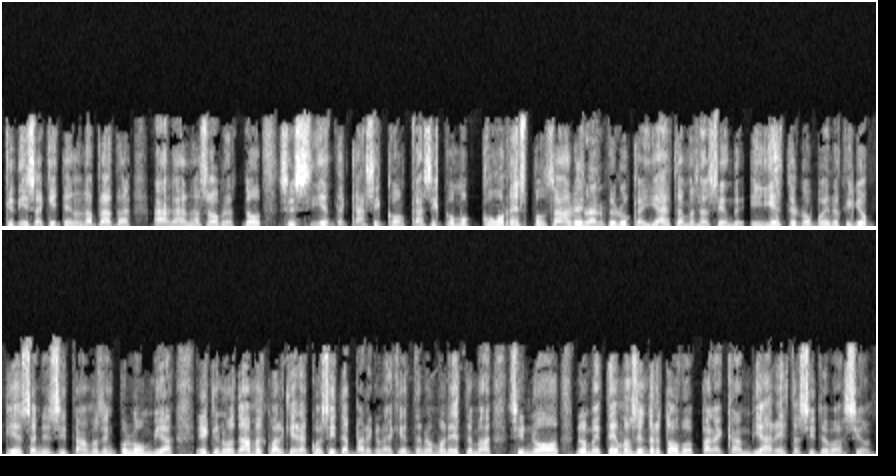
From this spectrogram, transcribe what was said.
que dice aquí tienen la plata, hagan las obras. No, se siente casi con casi como corresponsable de lo que ya estamos haciendo. Y esto es lo bueno que yo pienso necesitamos en Colombia, es que no damos cualquier cosita para que la gente no moleste más, sino nos metemos entre todos para cambiar esta situación.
